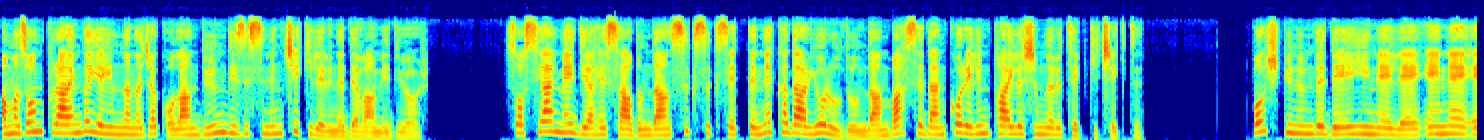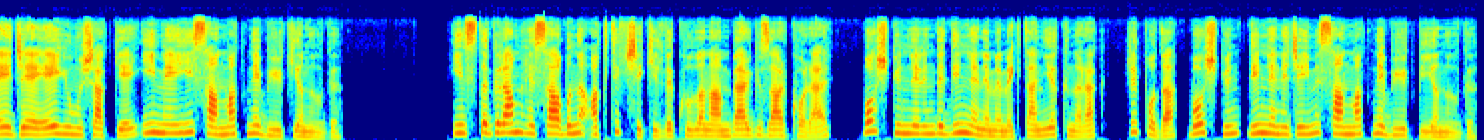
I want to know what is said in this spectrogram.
Amazon Prime'da yayınlanacak olan Düğüm dizisinin çekilerine devam ediyor. Sosyal medya hesabından sık sık sette ne kadar yorulduğundan bahseden Korel'in paylaşımları tepki çekti. Boş günümde D I N L E E yumuşak G I M I sanmak ne büyük yanılgı. Instagram hesabını aktif şekilde kullanan Bergüzar Korel, boş günlerinde dinlenememekten yakınarak, Ripo'da, boş gün, dinleneceğimi sanmak ne büyük bir yanılgı.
